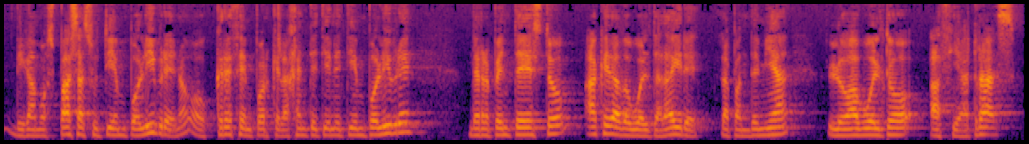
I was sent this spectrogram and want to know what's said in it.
digamos, pasa su tiempo libre, ¿no? O crecen porque la gente tiene tiempo libre, de repente esto ha quedado vuelta al aire. La pandemia lo ha vuelto hacia atrás.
